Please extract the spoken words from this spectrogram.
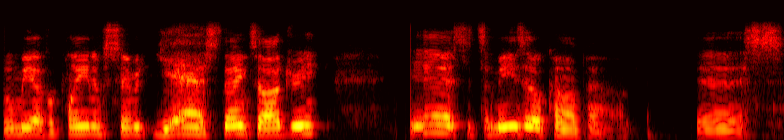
when we have a plane of symmetry? Yes, thanks, Audrey. Yes, it's a meso compound. Yes.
